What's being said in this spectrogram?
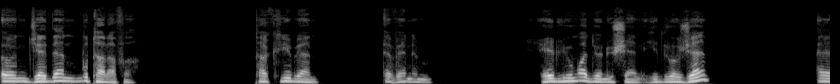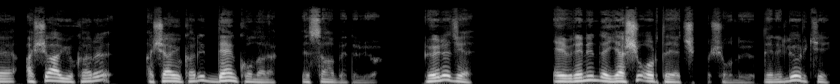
önceden bu tarafa takriben efendim helyuma dönüşen hidrojen e, aşağı yukarı aşağı yukarı denk olarak hesap ediliyor. Böylece evrenin de yaşı ortaya çıkmış oluyor. Deniliyor ki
